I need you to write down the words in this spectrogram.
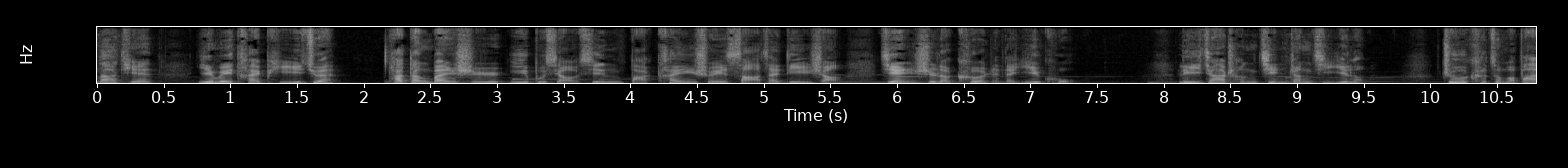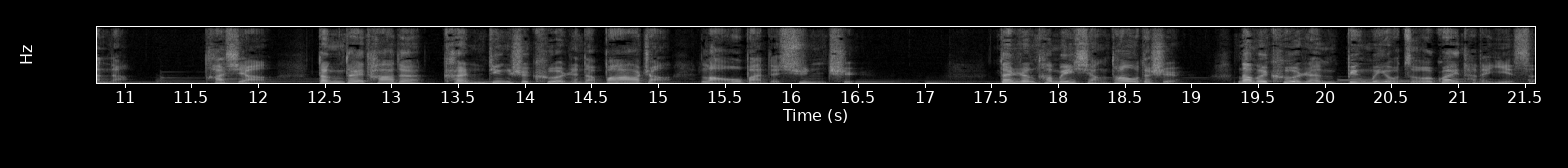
那天因为太疲倦，他当班时一不小心把开水洒在地上，溅湿了客人的衣裤。李嘉诚紧张极了，这可怎么办呢？他想。等待他的肯定是客人的巴掌、老板的训斥，但让他没想到的是，那位客人并没有责怪他的意思，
